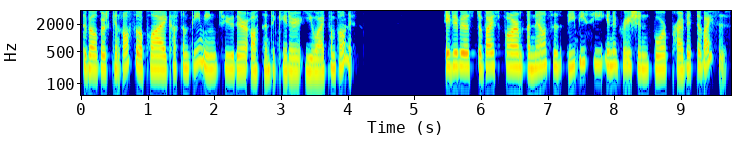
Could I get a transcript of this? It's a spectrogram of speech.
Developers can also apply custom theming to their Authenticator UI component. AWS Device Farm announces VPC integration for private devices.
